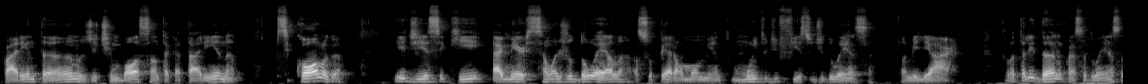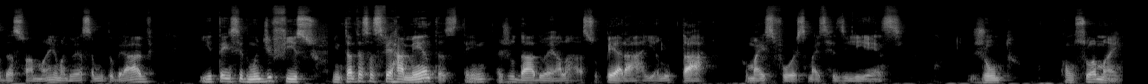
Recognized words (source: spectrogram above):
40 anos, de Timbó, Santa Catarina, psicóloga, e disse que a imersão ajudou ela a superar um momento muito difícil de doença familiar. Então ela está lidando com essa doença da sua mãe, uma doença muito grave, e tem sido muito difícil. No entanto, essas ferramentas têm ajudado ela a superar e a lutar com mais força, mais resiliência, junto com sua mãe.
